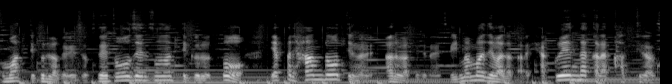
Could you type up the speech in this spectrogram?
困ってくるわけですよ。で、当然そうなってくると、やっぱり反動っていうのはあるわけじゃないですか。今まではだから100円だから買ってたぞ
